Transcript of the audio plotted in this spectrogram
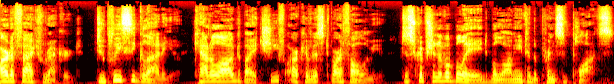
Artifact Record Duplici Gladio, catalogued by Chief Archivist Bartholomew. Description of a blade belonging to the Prince of Plots.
